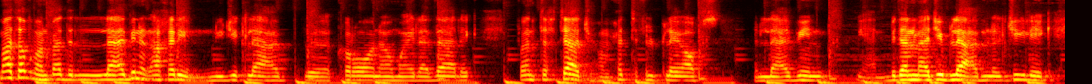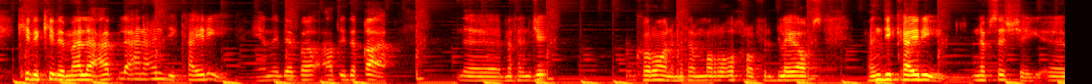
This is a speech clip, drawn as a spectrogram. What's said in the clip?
ما تضمن بعد اللاعبين الآخرين إنه يجيك لاعب كورونا وما إلى ذلك فأنت تحتاجهم حتى في ال playoffs اللاعبين يعني بدل ما أجيب لاعب من ال G League كذا كذا ما لعب لا أنا عندي كايري. يعني أنا إذا أعطي دقائق آه، مثلا جا كورونا مثلا مرة أخرى في ال playoffs عندي كايري نفس الشيء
